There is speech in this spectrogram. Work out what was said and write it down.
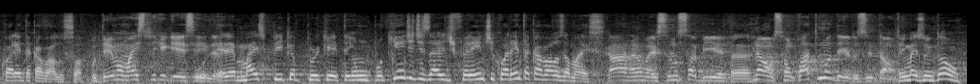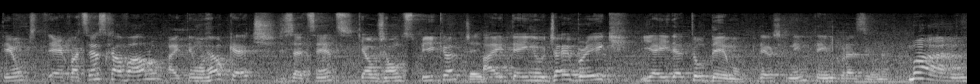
40 cavalos só. O Demon mais fica que esse ainda. Ele é mais pica porque tem um pouquinho de design diferente e 40 cavalos a mais. Caramba, esse eu não sabia. É. Não, são quatro modelos, então. Tem mais um então? Tem um que é 400 cavalos, aí tem um Hellcat de 700, que é o já um dos pica. Aí tem o Jailbreak e aí deve ter o Demon, que daí eu acho que nem tem no Brasil, né? Mano,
